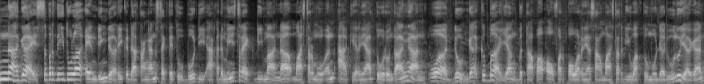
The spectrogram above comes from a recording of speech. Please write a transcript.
Nah guys, seperti itulah ending dari kedatangan Sekte Tubuh di Akademi Strike di mana Master Muon akhirnya turun tangan. Waduh, nggak kebayang betapa overpowernya sang Master di waktu muda dulu ya kan?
